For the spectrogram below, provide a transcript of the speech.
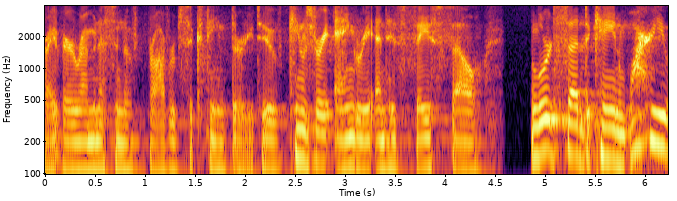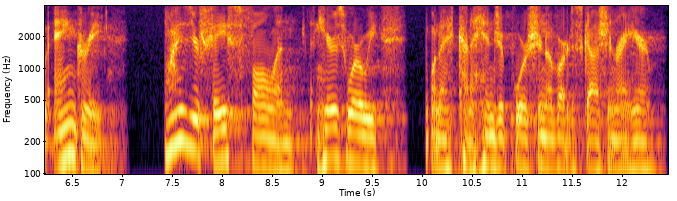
right? Very reminiscent of Proverbs 16 32. Cain was very angry, and his face fell. The Lord said to Cain, Why are you angry? Why is your face fallen? And here's where we want to kind of hinge a portion of our discussion right here.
